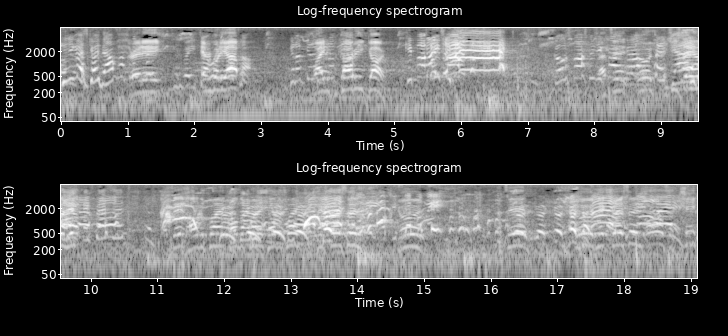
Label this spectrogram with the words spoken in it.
Can you guys go down? Ready? Everybody up. Get up, get up, Waiting get for up, Kobe. Go. Keep up, keep up! Go as fast as you That's can, it. girls. Good. Take She's it. down. Yep. Next person. That's it. Hold the plank. Hold the plank. Hold the plank. Good. Next person. Good. step on me. That's it. Good, good, good. Good. Next person. Awesome. Kick.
